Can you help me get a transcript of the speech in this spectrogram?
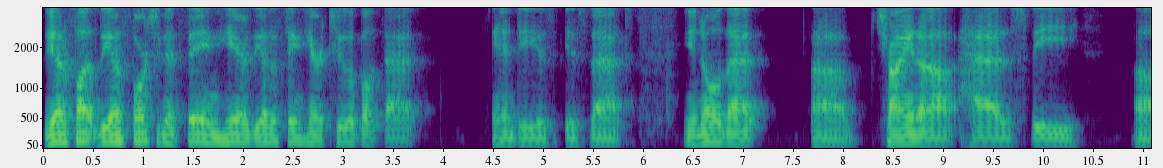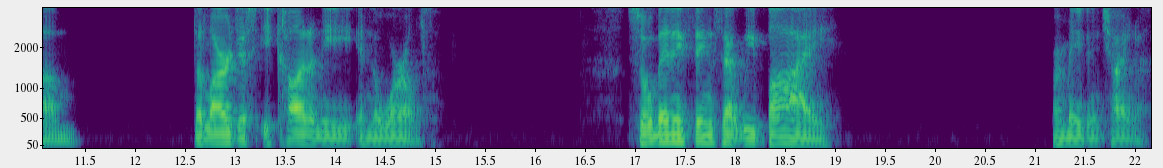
The, unf- the unfortunate thing here, the other thing here too about that, Andy, is is that you know that uh, China has the um, the largest economy in the world. So many things that we buy are made in China.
